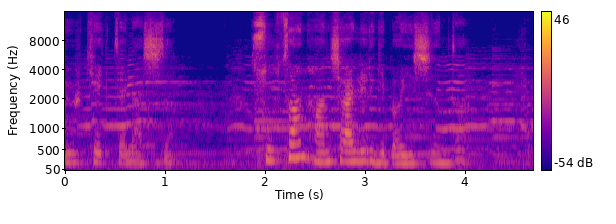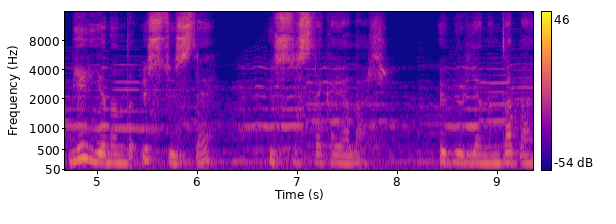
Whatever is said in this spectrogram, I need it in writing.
ürkek telaşlı. Sultan hançerleri gibi ay ışığında. Bir yanında üst üste, üst üste kayalar. Öbür yanında ben.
